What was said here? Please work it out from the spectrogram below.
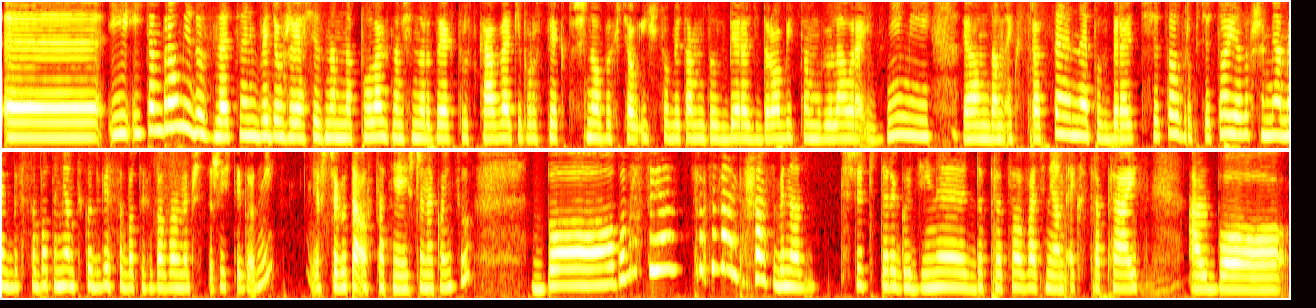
Eee, I, I tam brał mnie do zleceń, wiedział, że ja się znam na polach, znam się na rodzajach truskawek i po prostu jak ktoś nowy chciał iść sobie tam dozbierać, dorobić, to mówił Laura idź z nimi, ja Wam dam ekstra cenę, pozbierajcie to, zróbcie to. Ja zawsze miałam jakby w sobotę, miałam tylko dwie soboty chyba wolne przez te 6 tygodni, z czego ta ostatnia jeszcze na końcu, bo po prostu ja pracowałam, poszłam sobie na 3-4 godziny dopracować, miałam extra price, albo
